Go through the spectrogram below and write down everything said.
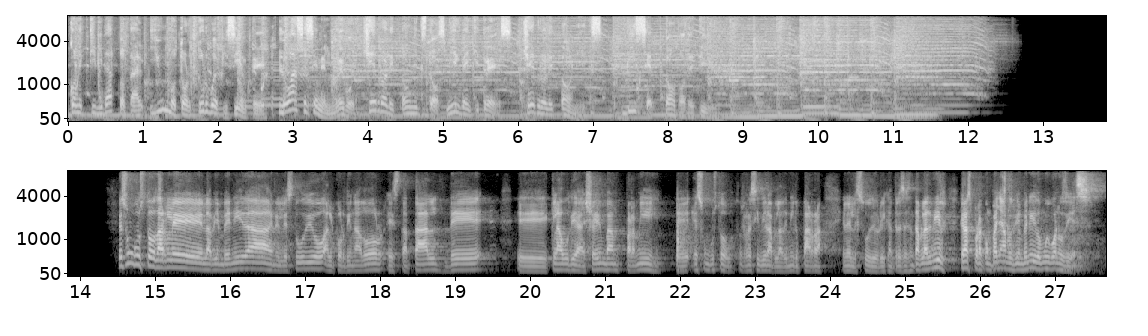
conectividad total y un motor turbo eficiente, lo haces en el nuevo Chevrolet Onix 2023. Chevrolet Onix. Dice todo de ti. Es un gusto darle la bienvenida en el estudio al coordinador estatal de eh, Claudia Sheinbaum. Para mí eh, es un gusto recibir a Vladimir Parra en el estudio de Origen 360. Vladimir, gracias por acompañarnos. Bienvenido. Muy buenos días.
